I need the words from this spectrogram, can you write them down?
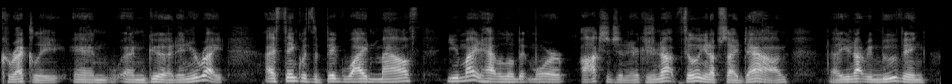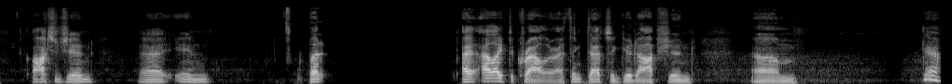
correctly and and good. And you're right. I think with the big wide mouth, you might have a little bit more oxygen in there because you're not filling it upside down. Uh, you're not removing oxygen uh, in, but I, I, like the Crowler. I think that's a good option. Um, yeah.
